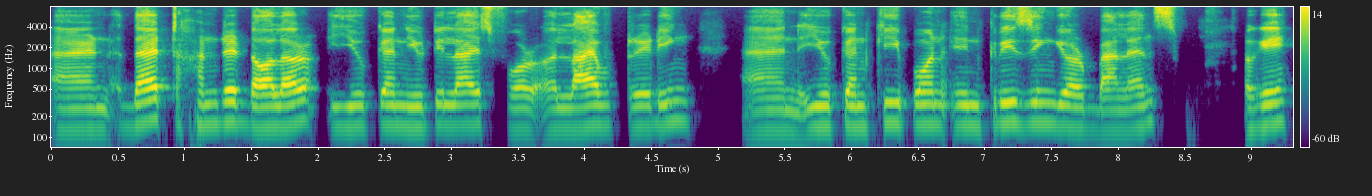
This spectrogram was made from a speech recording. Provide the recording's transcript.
and that hundred dollar you can utilize for a live trading and you can keep on increasing your balance. Okay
